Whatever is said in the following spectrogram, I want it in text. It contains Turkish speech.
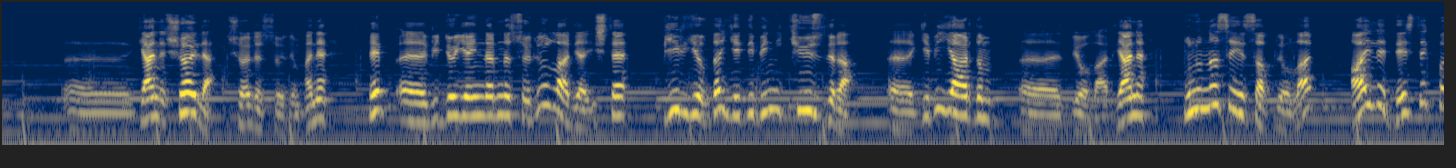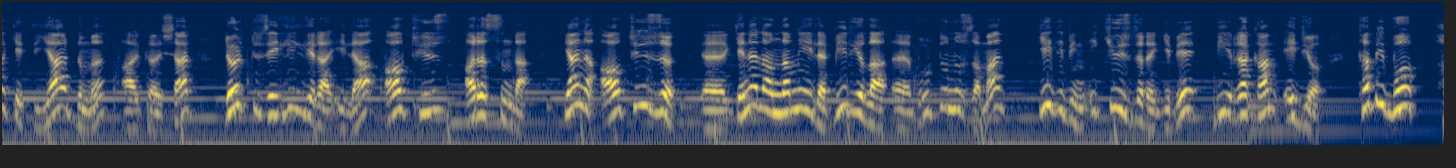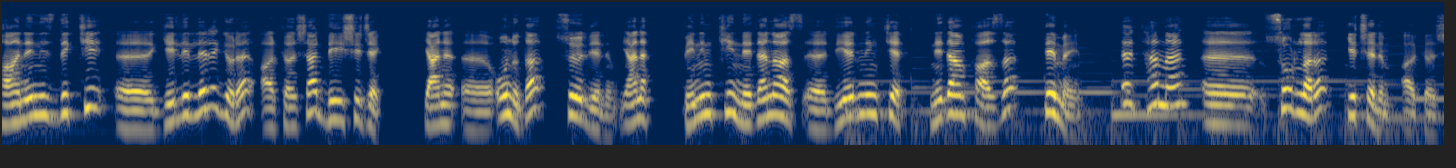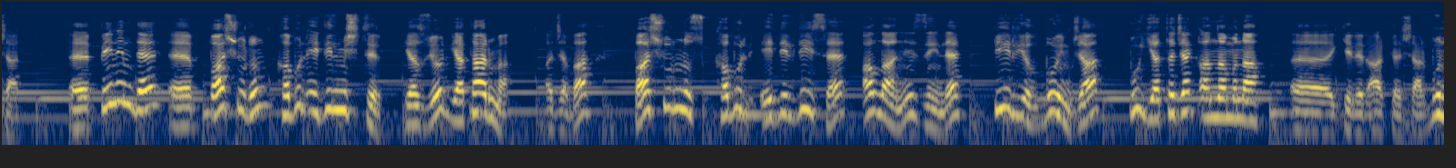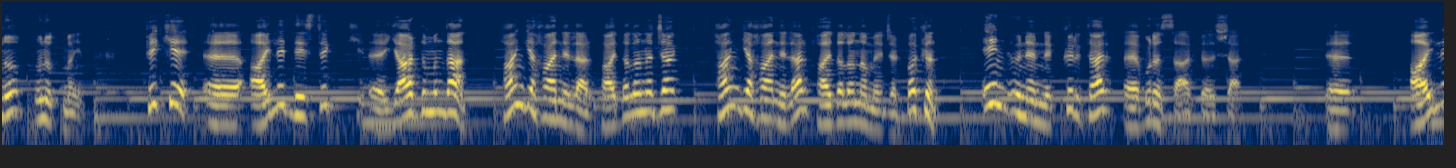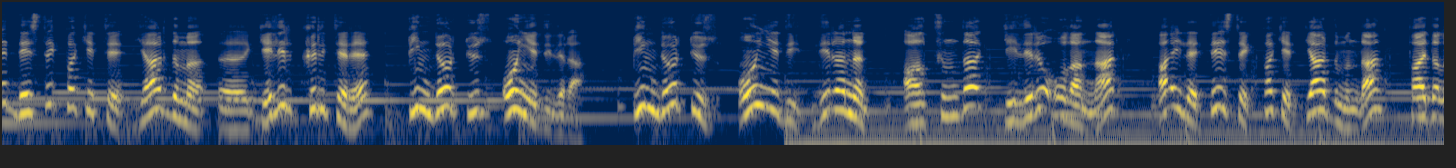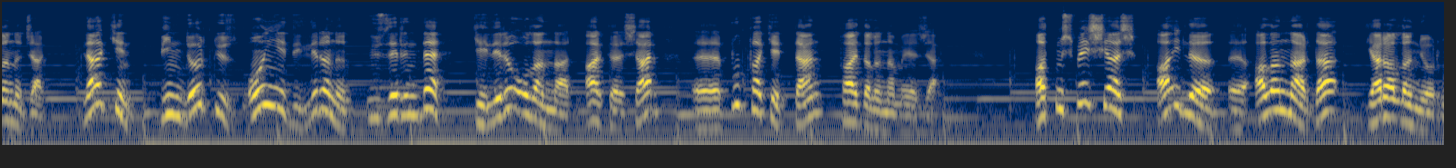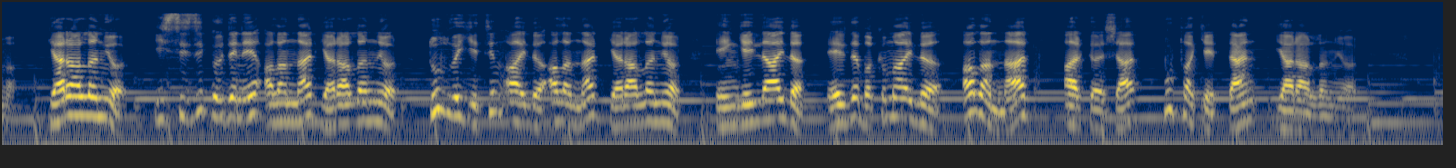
yani şöyle şöyle söyleyeyim. Hani hep e, video yayınlarında söylüyorlar ya işte bir yılda 7200 lira e, gibi yardım e, diyorlar. Yani bunu nasıl hesaplıyorlar? Aile destek paketi yardımı arkadaşlar 450 lira ile 600 arasında. Yani 600'ü e, genel anlamıyla bir yıla e, vurduğunuz zaman 7200 lira gibi bir rakam ediyor. Tabi bu hanenizdeki e, gelirlere göre arkadaşlar değişecek. Yani e, onu da söyleyelim. Yani benimki neden az, e, diğerininki neden fazla demeyin. Evet hemen e, sorulara geçelim arkadaşlar. E, benim de e, başvurum kabul edilmiştir yazıyor. Yatar mı acaba? Başvurunuz kabul edildiyse Allah'ın izniyle bir yıl boyunca bu yatacak anlamına e, gelir arkadaşlar. Bunu unutmayın. Peki e, aile destek e, yardımından hangi haneler faydalanacak, hangi haneler faydalanamayacak? Bakın en önemli kriter e, burası arkadaşlar. E, aile destek paketi yardımı e, gelir kriteri 1417 lira. 1417 liranın altında geliri olanlar aile destek paket yardımından faydalanacak. Lakin 1417 liranın üzerinde geliri olanlar arkadaşlar e, bu paketten faydalanamayacak. 65 yaş aylığı e, alanlar da yararlanıyor mu? Yararlanıyor. İşsizlik ödeneği alanlar yararlanıyor. Dul ve yetim aylığı alanlar yararlanıyor. Engelli aylığı, evde bakım aylığı alanlar arkadaşlar bu paketten yararlanıyor.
